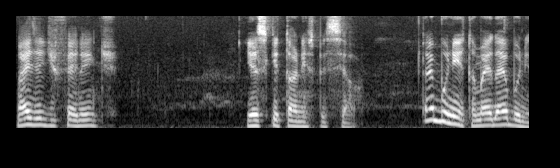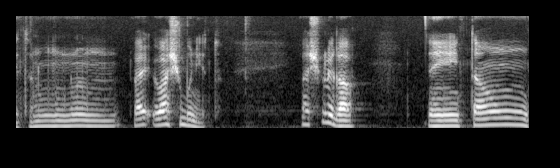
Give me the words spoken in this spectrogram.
mas é diferente. E esse que torna especial. Então é bonita, uma ideia é bonita. Não, não, eu acho bonito. Eu acho legal. Então,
